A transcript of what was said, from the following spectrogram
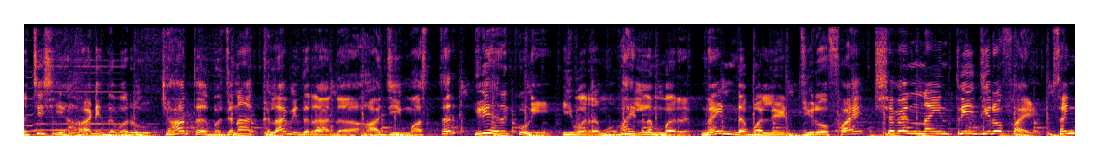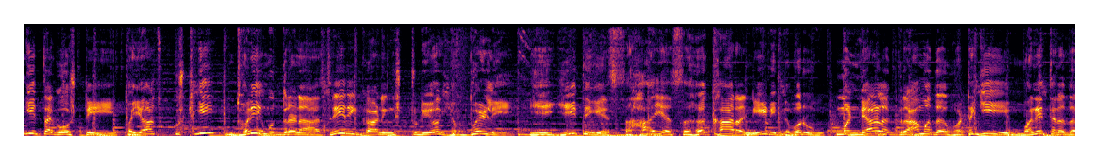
ರಚಿಸಿ ಹಾಡಿದವರು ಖ್ಯಾತ ಭಜನಾ ಕಲಾವಿದರಾದ ಹಾಜಿ ಮಾಸ್ತರ್ ಹಿರಿಹರಕೋಣಿ ಇವರ mobile number nine double eight zero five seven nine three zero five. ಸಂಗೀತ ಗೋಷ್ಠಿ ಫಯಾಜ್ ಕುಷ್ಟಗಿ, ಧ್ವನಿ ಮುದ್ರಣ ಶ್ರೀ ರೆಕಾರ್ಡಿಂಗ್ ಸ್ಟುಡಿಯೋ ಹೆಬ್ಬಳ್ಳಿ. ಈ ಗೀತೆಗೆ ಸಹಾಯ ಸಹಕಾರ ನೀಡಿದವರು ಮಂಡ್ಯಾಳ ಗ್ರಾಮದ ಹೊಟಗಿ ಮನೆತನದ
